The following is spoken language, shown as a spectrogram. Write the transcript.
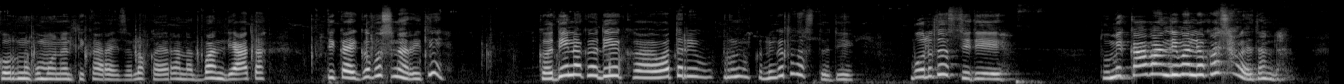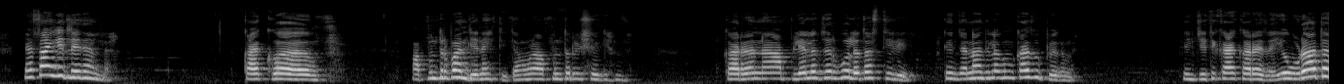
करू नको म्हणाल ती करायचं. लोकाय रानात बांधली. आता ती काय ग बसणार आहे ती? कधी ना कधी कवा तरी उकरून निघतच असतं ती. बोलत असते ती. तुम्ही का बांधली म्हणलं? काय सांगाय त्यांना? मी सांगितले त्यांना. काय क आपण तर बांधली नाही ती. त्यामुळे आपण तर विषय घेऊ कारण आपल्याला जर बोलत असतील त्यांच्या नादी लागून कायच उपयोग नाही. त्यांची ती काय करायचं? एवढं आता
